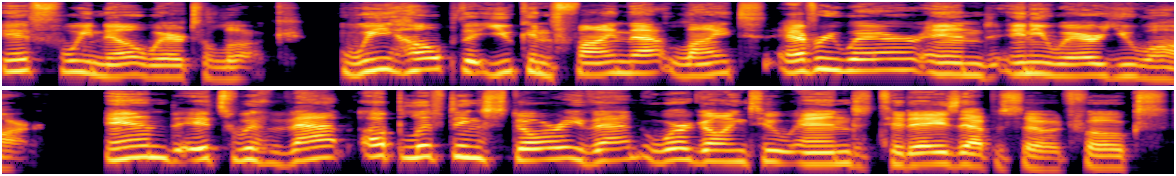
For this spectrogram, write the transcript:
if we know where to look. We hope that you can find that light everywhere and anywhere you are. And it's with that uplifting story that we're going to end today's episode, folks.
